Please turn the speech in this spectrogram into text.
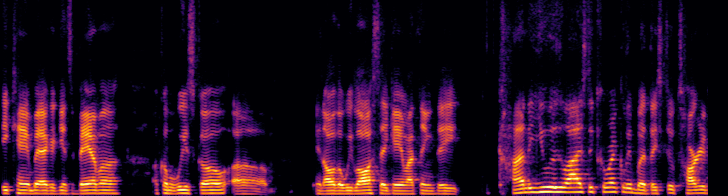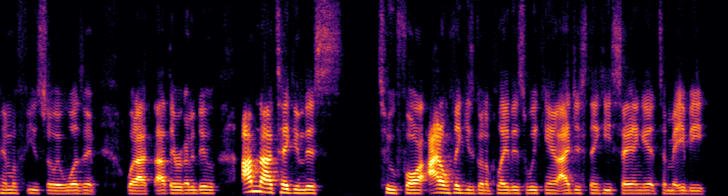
he came back against Bama a couple weeks ago. Um, and although we lost that game, I think they kind of utilized it correctly, but they still targeted him a few, so it wasn't what I thought they were going to do. I'm not taking this too far. I don't think he's going to play this weekend. I just think he's saying it to maybe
